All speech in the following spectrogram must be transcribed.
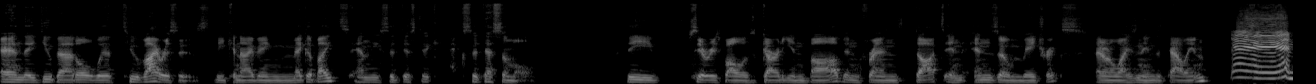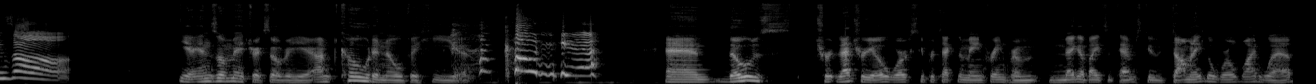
And they do battle with two viruses: the conniving Megabytes and the sadistic Hexadecimal. The series follows Guardian Bob and friends Dot and Enzo Matrix. I don't know why his name's Italian. Hey, Enzo! Yeah, Enzo Matrix over here. I'm coding over here. I'm coding here! and those tr- that trio works to protect the mainframe from Megabyte's attempts to dominate the World Wide Web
